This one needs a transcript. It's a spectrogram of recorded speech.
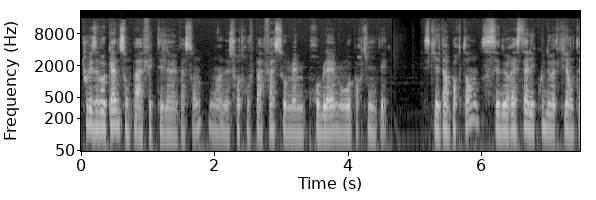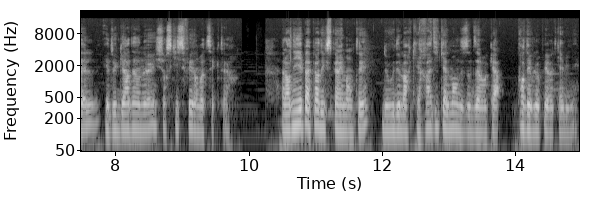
Tous les avocats ne sont pas affectés de la même façon, ne se retrouvent pas face aux mêmes problèmes ou opportunités. Ce qui est important, c'est de rester à l'écoute de votre clientèle et de garder un œil sur ce qui se fait dans votre secteur. Alors n'ayez pas peur d'expérimenter, de vous démarquer radicalement des autres avocats pour développer votre cabinet.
